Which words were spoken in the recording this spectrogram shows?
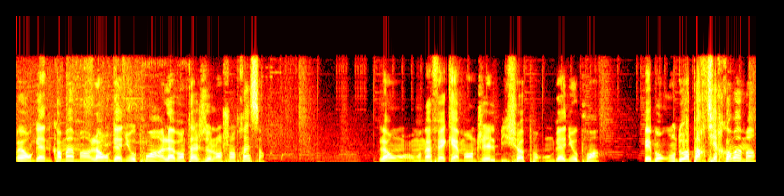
Ouais, on gagne quand même. Hein. Là, on gagne au point. L'avantage de l'enchantress. Hein. Là, on, a fait quand même Angel, Bishop. On gagne au point. Mais bon, on doit partir quand même. Hein.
